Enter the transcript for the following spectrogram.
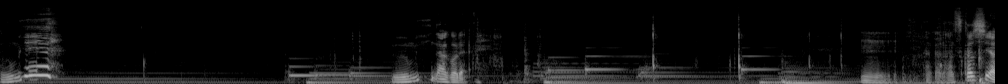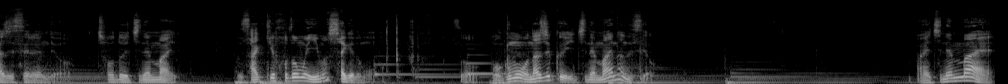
うめえ。うめえなこれ。うんなんか懐かしい味するんだよ。ちょうど1年前。先ほども言いましたけども。そう僕も同じく1年前なんですよ。まあ1年前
